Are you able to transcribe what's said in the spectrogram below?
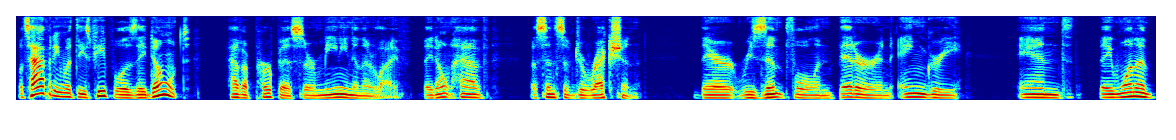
what's happening with these people is they don't have a purpose or meaning in their life. They don't have a sense of direction. They're resentful and bitter and angry, and they want to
